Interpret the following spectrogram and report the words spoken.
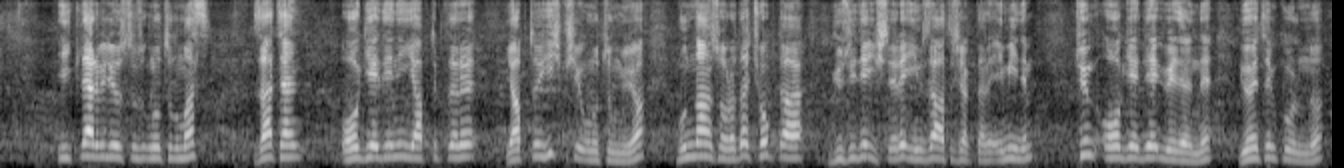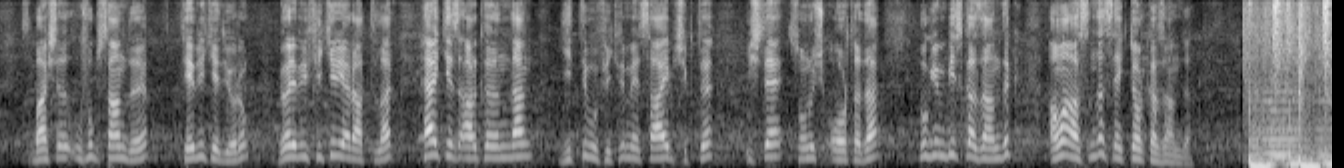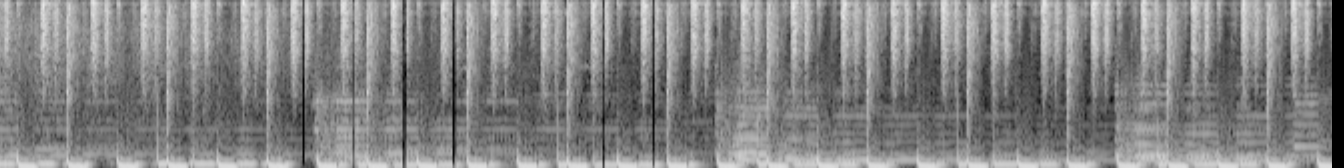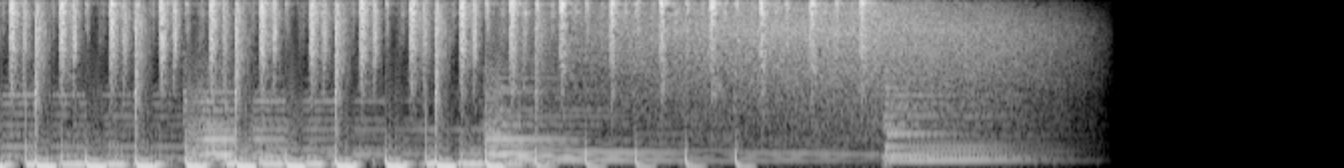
İlkler biliyorsunuz unutulmaz. Zaten OGD'nin yaptıkları, yaptığı hiçbir şey unutulmuyor. Bundan sonra da çok daha güzide işlere imza atacaklarına eminim. Tüm OGD üyelerini, yönetim kurulunu, başta Ufuk Sandığı tebrik ediyorum. Böyle bir fikir yarattılar. Herkes arkalarından gitti bu fikrin ve sahip çıktı. İşte sonuç ortada. Bugün biz kazandık ama aslında sektör kazandı.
